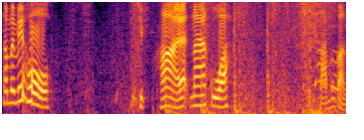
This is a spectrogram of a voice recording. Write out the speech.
ทำไมไม่โผล่ชิบหายแล้วน่ากลัวซ้ำก่อน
